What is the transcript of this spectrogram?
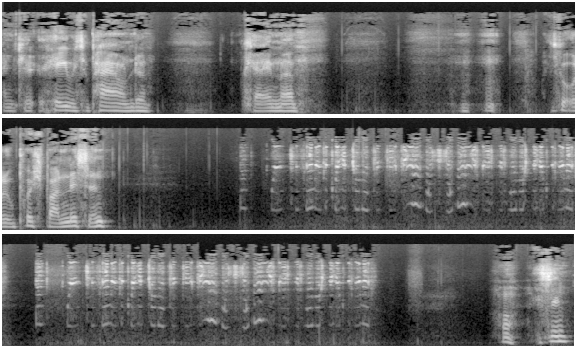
And he was a pound. Came. Um, he's got a little push button. Listen. Oh, listen.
